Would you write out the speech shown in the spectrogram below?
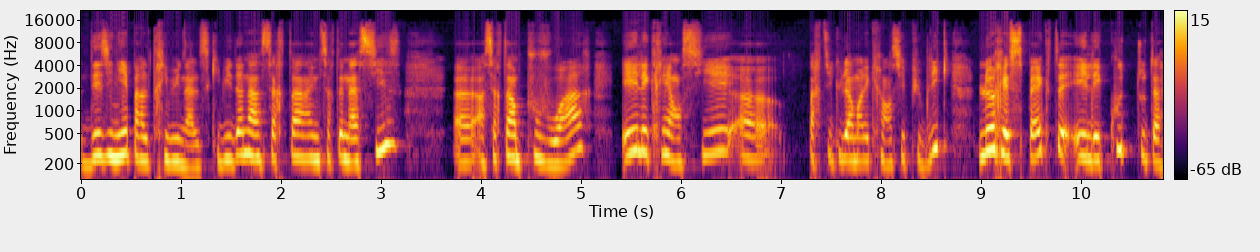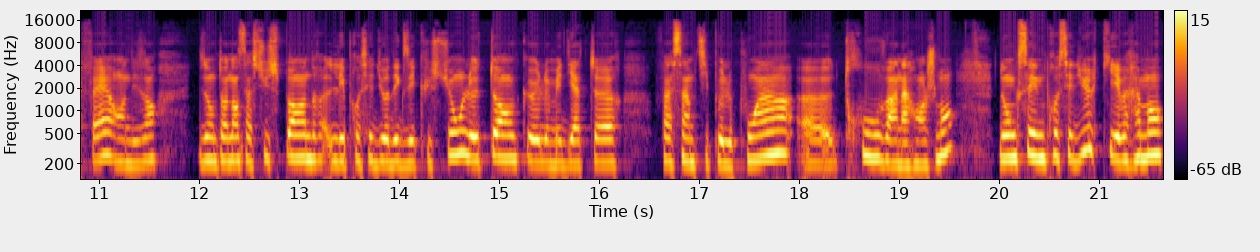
désigné par le tribunal, ce qui lui donne une certaine assise, un certain pouvoir. Et les créanciers particulièrement les créanciers publics, le respectent et l'écoutent tout à fait en disant ils ont tendance à suspendre les procédures d'exécution le temps que le médiateur fasse un petit peu le point, euh, trouve un arrangement. Donc c'est une procédure qui est vraiment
